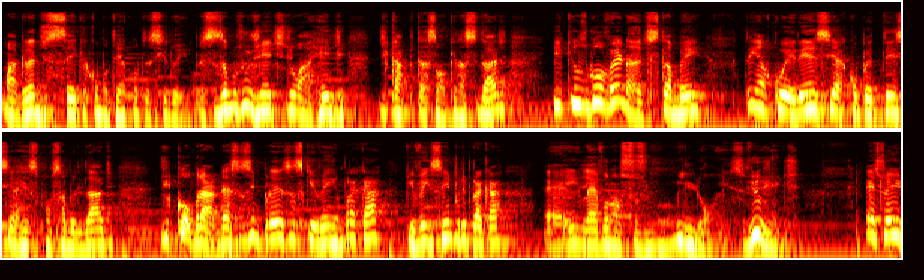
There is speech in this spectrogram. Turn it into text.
uma grande seca como tem acontecido aí. Precisamos urgente de uma rede de captação aqui na cidade e que os governantes também tenham a coerência, a competência e a responsabilidade de cobrar dessas empresas que venham para cá, que vêm sempre para cá é, e levam nossos milhões, viu gente? É isso aí.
